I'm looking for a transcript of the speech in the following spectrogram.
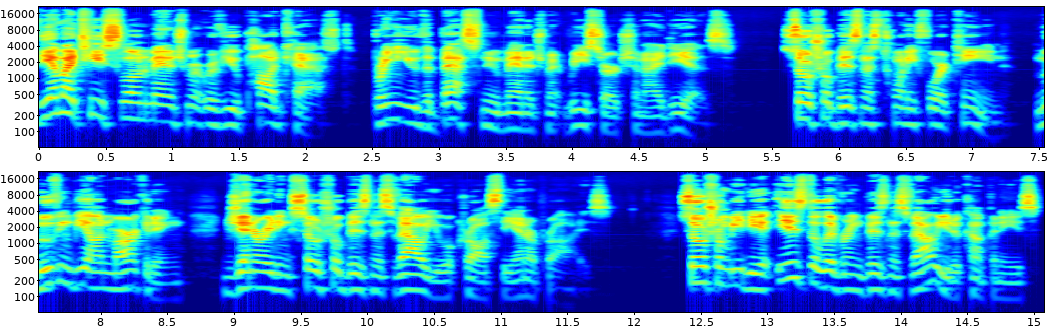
The MIT Sloan Management Review podcast, bringing you the best new management research and ideas. Social Business 2014 Moving Beyond Marketing, Generating Social Business Value Across the Enterprise. Social media is delivering business value to companies,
